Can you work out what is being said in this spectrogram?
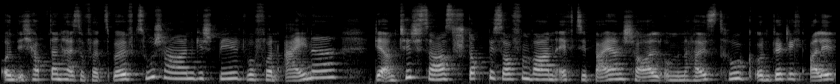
Und ich habe dann also vor zwölf Zuschauern gespielt, wovon einer, der am Tisch saß, stockbesoffen war, einen FC Bayern-Schal um den Hals trug und wirklich alle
